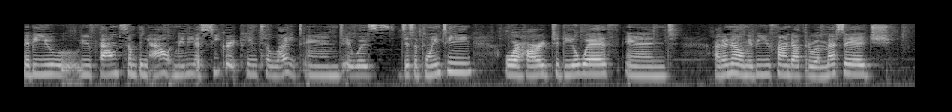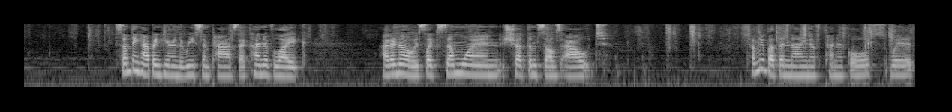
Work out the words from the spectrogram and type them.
Maybe you you found something out. Maybe a secret came to light and it was disappointing or hard to deal with and I don't know, maybe you found out through a message something happened here in the recent past that kind of like, I don't know, it's like someone shut themselves out. Tell me about the Nine of Pentacles with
